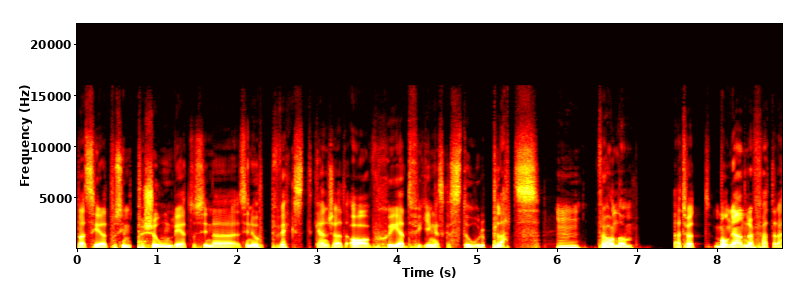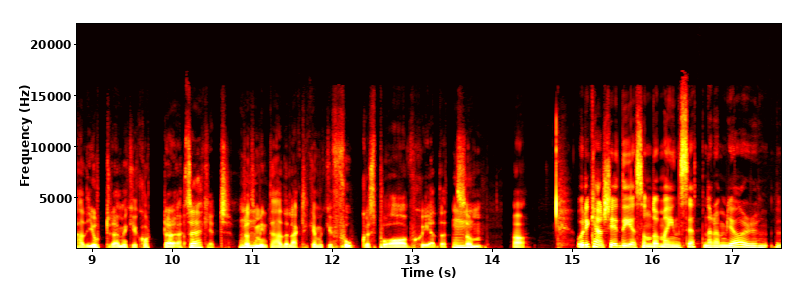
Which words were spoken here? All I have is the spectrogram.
baserat på sin personlighet och sina, sin uppväxt kanske att avsked fick en ganska stor plats Mm, för honom. Jag tror att många andra författare hade gjort det där mycket kortare. säkert. För att Mm. de inte hade lagt lika mycket fokus på avskedet. Mm. Som, Och det kanske är det som de har insett när de gör eh,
